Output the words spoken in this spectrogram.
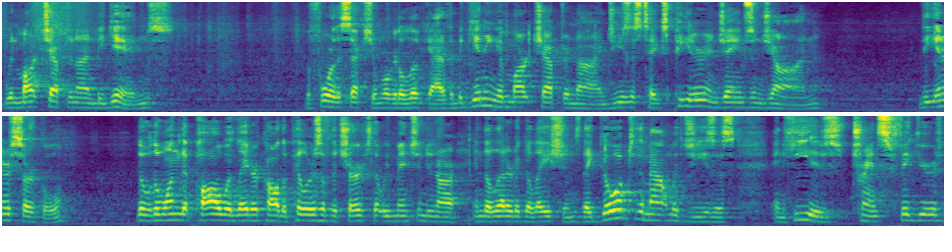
when Mark chapter 9 begins, before the section we're going to look at, at the beginning of Mark chapter 9, Jesus takes Peter and James and John, the inner circle, the, the one that Paul would later call the pillars of the church that we mentioned in, our, in the letter to Galatians. They go up to the mountain with Jesus, and he is transfigured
